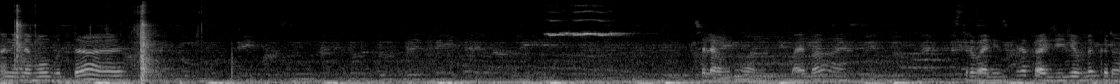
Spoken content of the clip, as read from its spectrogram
आणि नमो बुद्धाय. बाय बाय सर्वांनीच घ्या काळजी जेवण करा.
